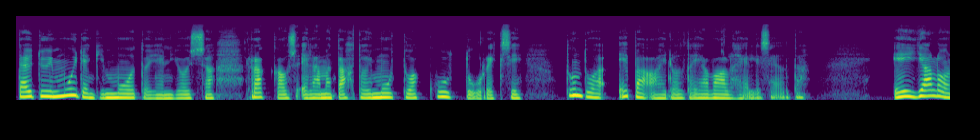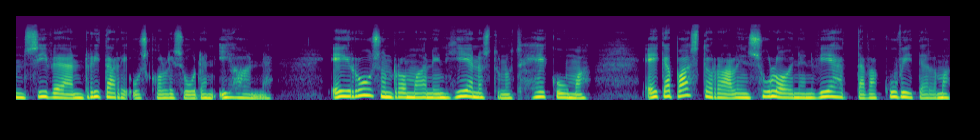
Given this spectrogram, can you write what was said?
täytyi muidenkin muotojen, joissa rakkauselämä tahtoi muuttua kulttuuriksi, tuntua epäaidolta ja valheelliselta. Ei jalon siveän ritariuskollisuuden ihanne, ei ruusun romaanin hienostunut hekuma, eikä pastoraalin suloinen viehättävä kuvitelma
